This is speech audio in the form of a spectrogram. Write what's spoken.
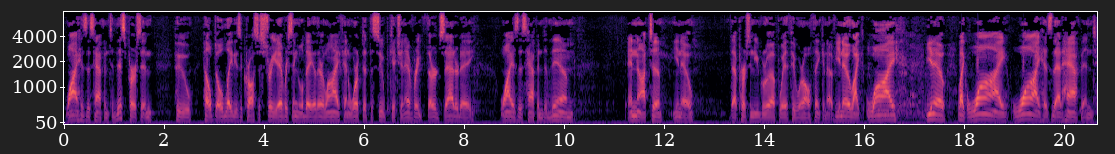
why has this happened to this person who helped old ladies across the street every single day of their life and worked at the soup kitchen every third Saturday? Why has this happened to them and not to, you know, that person you grew up with who we're all thinking of? You know, like why, you know, like why, why has that happened?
